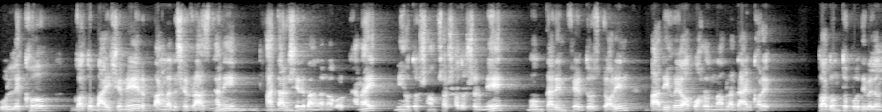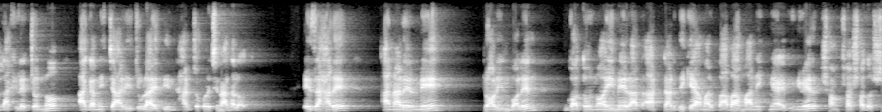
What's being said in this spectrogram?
উল্লেখ্য, গত বাইশে মে বাংলাদেশের রাজধানী ঢাকার শেরেবাংলা নগর থানায় নিহত সংসদ সদস্যের মেয়ে মমতারিন ফেরদোস ডরিন বাদী হয়ে অপহরণ মামলা দায়ের করেন তদন্ত প্রতিবেদন দাখিলের জন্য আগামী চারই জুলাই দিন ধার্য করেছেন আদালত। এজাহারে আনারের মেয়ে ডরিন বলেন, গত নয় মে রাত আটটার দিকে আমার বাবা মানিক মিয়া এভিনিউয়ের সংসদ সদস্য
